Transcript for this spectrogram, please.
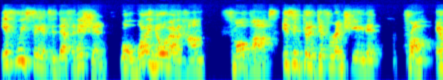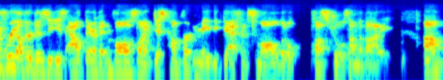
if we say it's a definition, well, what I know about a smallpox isn't going to differentiate it from every other disease out there that involves like discomfort and maybe death and small little pustules on the body. Um,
